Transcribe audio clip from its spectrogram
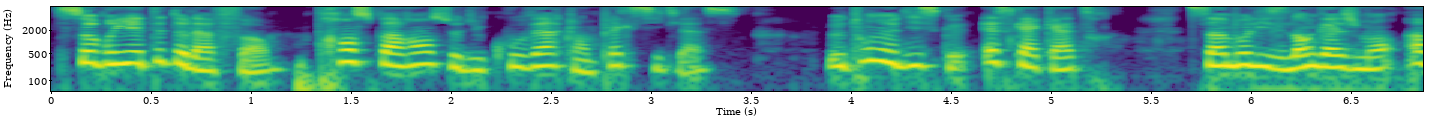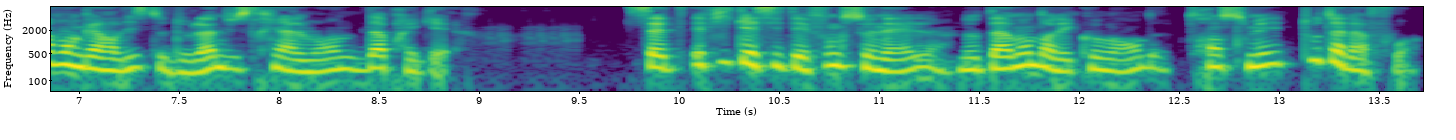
Sobriété de la forme, transparence du couvercle en plexiglas, le tourne-disque SK4 symbolise l'engagement avant-gardiste de l'industrie allemande d'après-guerre. Cette efficacité fonctionnelle, notamment dans les commandes, transmet tout à la fois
